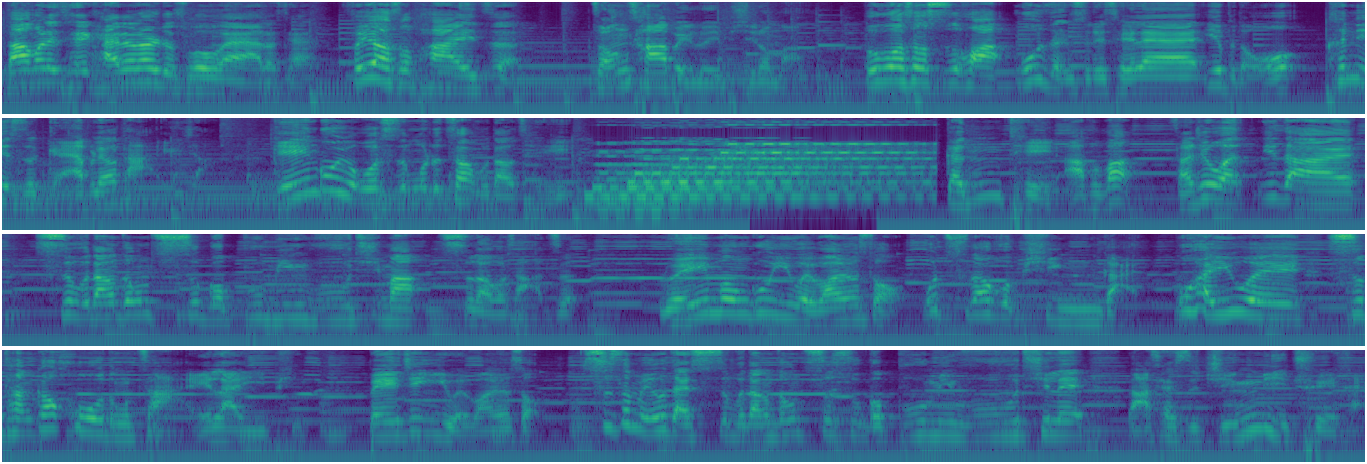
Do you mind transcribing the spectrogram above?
把我的车开到哪儿就说完了噻，非要说牌子，装叉被雷劈了嘛。不过说实话，我认识的车呢也不多，肯定是干不了代驾，给我钥匙我都找不到车。跟帖 UP 榜上去问你在食物当中吃过不明物体吗？吃到过啥子？内蒙古一位网友说：“我吃到过瓶盖，我还以为食堂搞活动再来一瓶。”北京一位网友说：“其实没有在食物当中吃出过不明物体的，那才是精力缺憾。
